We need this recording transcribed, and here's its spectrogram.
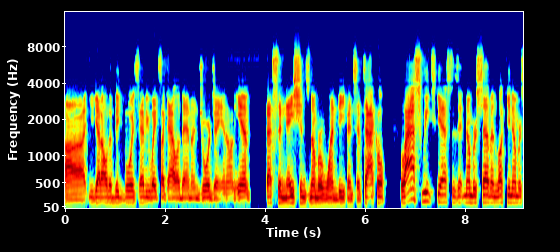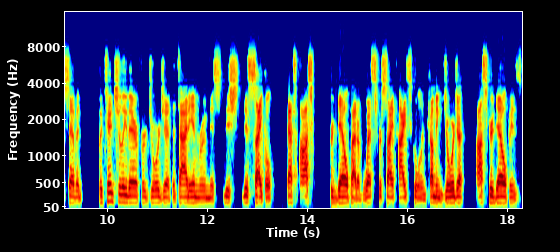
Uh, you got all the big boys, heavyweights like Alabama and Georgia in on him. That's the nation's number one defensive tackle. Last week's guest is at number seven, lucky number seven, potentially there for Georgia at the tight end room this this this cycle. That's Oscar Delp out of West Forsyth High School in Cumming, Georgia. Oscar Delp is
